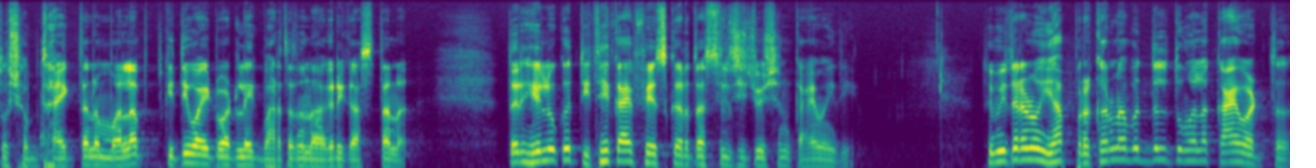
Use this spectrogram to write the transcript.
तो शब्द ऐकताना मला किती वाईट वाटलं एक भारताचा नागरिक असताना. तर हे लोक तिथे काय फेस करत असतील? सिच्युएशन काय माहिती? तर मित्रांनो ह्या प्रकरणाबद्दल तुम्हाला काय वाटतं?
